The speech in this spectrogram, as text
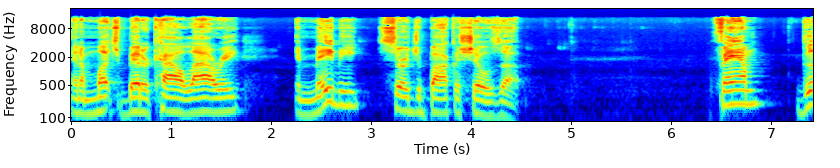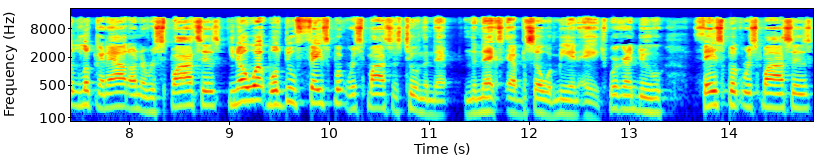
and a much better Kyle Lowry, and maybe Serge Ibaka shows up. Fam, good looking out on the responses. You know what? We'll do Facebook responses too in the, ne- in the next episode with me and H. We're going to do Facebook responses.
